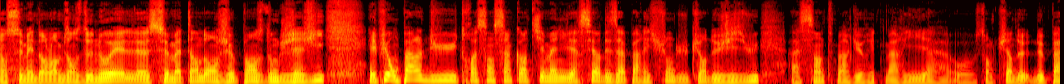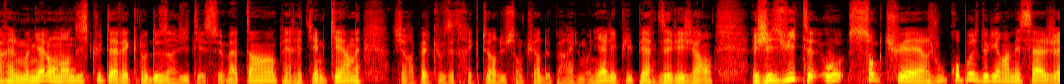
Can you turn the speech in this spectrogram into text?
on se met dans l'ambiance de Noël ce matin dans Je pense donc j'agis. Et puis on parle du 350e anniversaire des apparitions du cœur de Jésus à Sainte Marguerite Marie au sanctuaire de, de Parelmonial. On en discute avec nos deux invités ce matin, Père Étienne Kern. Je rappelle que vous êtes recteur du sanctuaire de Parelmonial et puis Père Xavier Jahan, jésuite au sanctuaire. Je vous propose de lire un message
